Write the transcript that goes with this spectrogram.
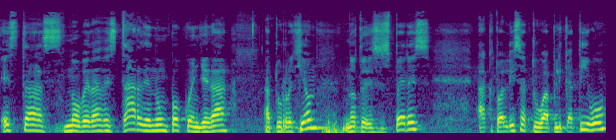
estas novedades tarden un poco en llegar a tu región, no te desesperes. Actualiza tu aplicativo,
